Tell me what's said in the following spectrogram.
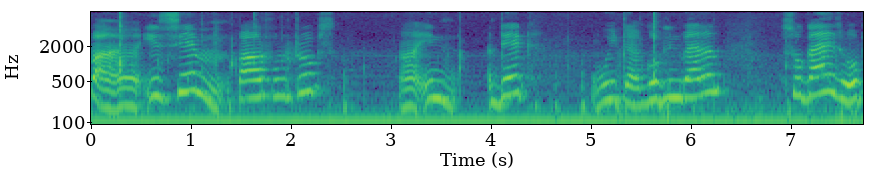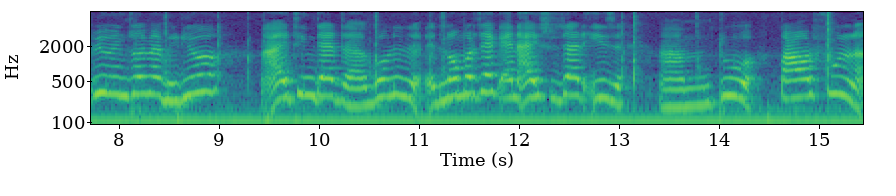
uh, is same powerful troops uh, in deck with uh, goblin barrel. So guys hope you enjoy my video. I think that uh, goblin lumberjack and ice wizard is um, two powerful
